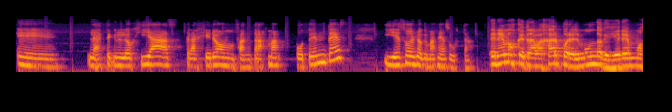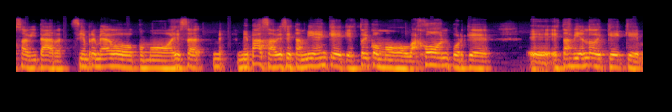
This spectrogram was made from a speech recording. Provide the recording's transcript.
eh, las tecnologías trajeron fantasmas potentes y eso es lo que más me asusta. Tenemos que trabajar por el mundo que queremos habitar. Siempre me hago como esa, me, pasa a veces también que, estoy como bajón porque eh, estás viendo que,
